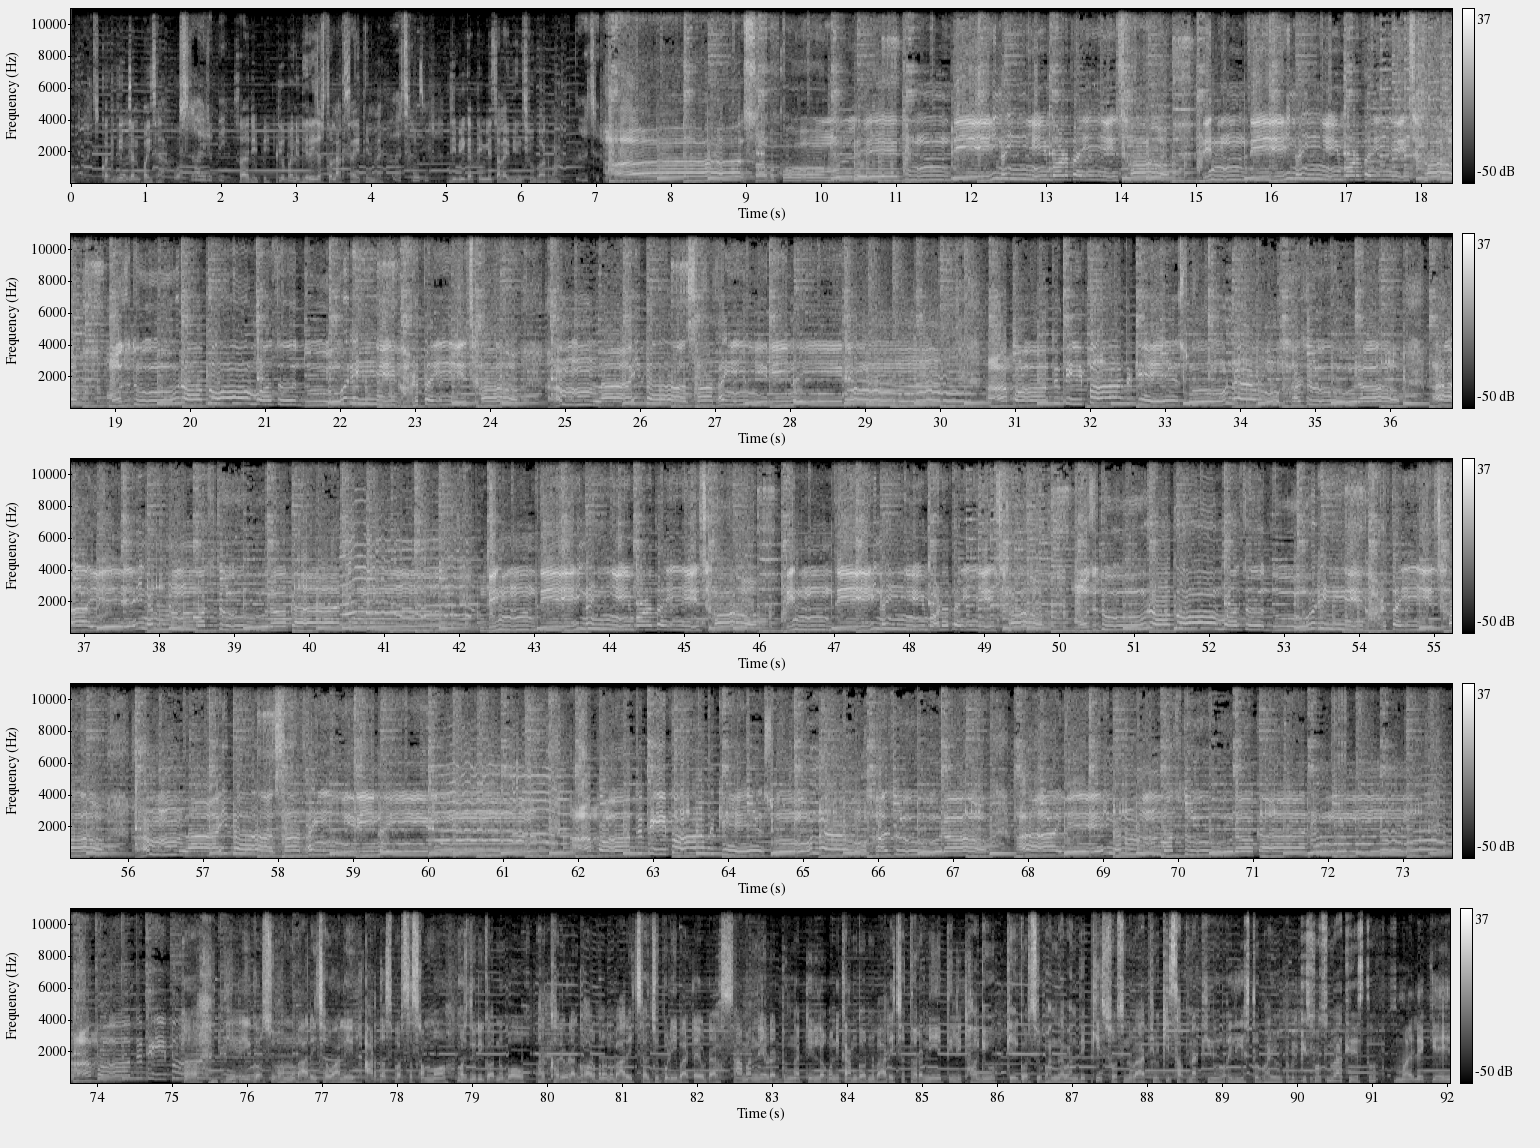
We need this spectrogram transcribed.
कति दिन्छन् पैसा? सय रुपियाँ। सय रुपियाँ। त्यो पनि धेरै जस्तो लाग्छ है तिमीलाई? जीविका तिमीले चलाइदिन्छौ घरमा। सबको मूल्य दिनदिनै बढ्दैछ। दिनदिनै बढ्दैछ। मजदुरको मजदुरी घट्दैछ। हामीलाई त सधैँ ऋण आपत विपद के सुनाऊ हजुर। दिन दिन दिनै बढ्दैछ दिन दिनै बढ्दैछ। मजदुरको मजदुरी घट्दैछ। हामीलाई त सधैँ ऋणै धेरै गर्छु भन्नुभएको रहेछ उहाँले। आठ दस वर्षसम्म मजदुरी गर्नुभयो भर्खर एउटा घर बनाउनु भएको रहेछ झुपडीबाट एउटा सामान्य एउटा ढुङ्गा टिन लगाउने काम गर्नुभएको रहेछ तर नियतिले ठग्यो। के गर्छु भन्दा भन्दै के सोच्नु भएको थियो के सपना थियो अहिले यस्तो भयो? तपाईँले के सोच्नु भएको थियो यस्तो? मैले केही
